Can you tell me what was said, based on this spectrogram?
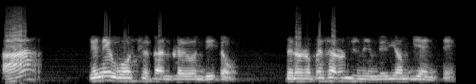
¿Ah? ¿Qué negocio tan redondito? Pero no pensaron en el medio ambiente.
